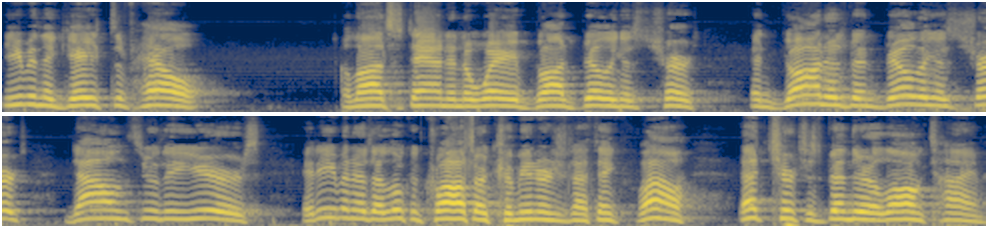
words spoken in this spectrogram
even the gates of hell will not stand in the way of God building His church. And God has been building His church down through the years. And even as I look across our communities and I think, wow, that church has been there a long time.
